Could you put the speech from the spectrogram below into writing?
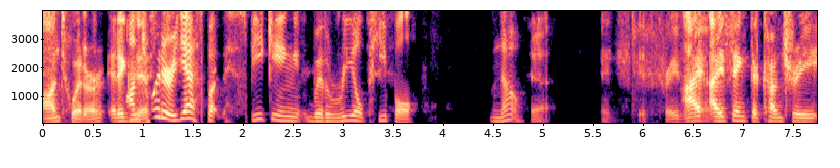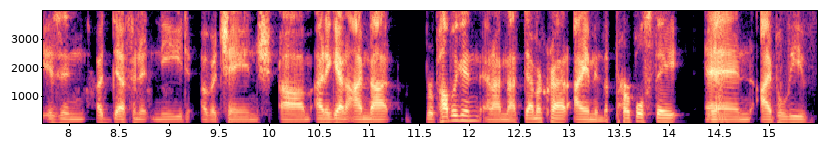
On Twitter, it on. Twitter, yes, but speaking with real people, no. Yeah. It's it's crazy. I, man. I think the country is in a definite need of a change. Um, and again, I'm not Republican and I'm not Democrat. I am in the purple state, Yeah. and I believe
